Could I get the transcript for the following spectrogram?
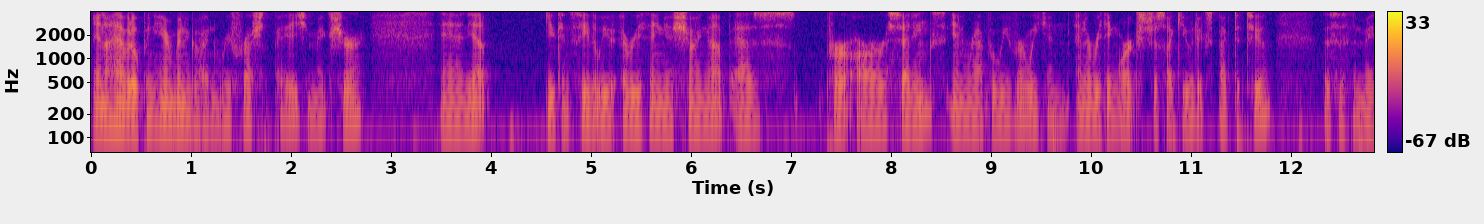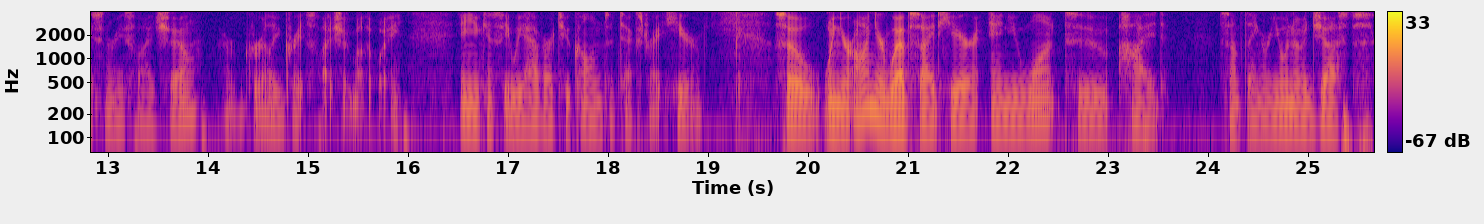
And I have it open here. I'm going to go ahead and refresh the page and make sure. And yep, you can see that we everything is showing up as per our settings in RapidWeaver. We can and everything works just like you would expect it to. This is the masonry slideshow, a really great slideshow by the way. And you can see we have our two columns of text right here. So when you're on your website here and you want to hide something or you want to adjust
